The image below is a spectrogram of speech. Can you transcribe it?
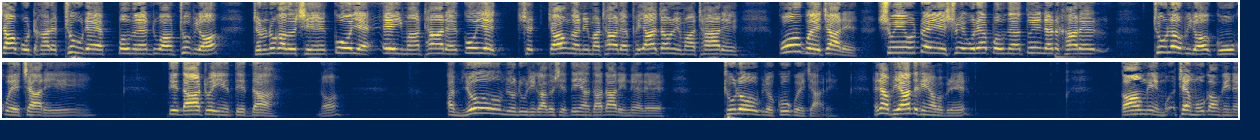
ကြောက်ကိုတခါတည်းထုတယ်ပုံသဏ္ဍာန်တူအောင်ထုပြီးတော့ ကျွန်တော်တို့ကဆိုရှင်ကိုယ့်ရဲ့အိမ်မှာထားတယ်ကိုယ့်ရဲ့ကျောင်းကန်တွေမှာထားတယ်ဖရားကျောင်းတွေမှာထားတယ်ကိုယ်ွယ်ကြတယ်ရွှေကိုတွေ့ရင်ရွှေကိုလည်းပုံစံသွင်းတယ်တခါတည်းထုလုပ်ပြီးတော့ကိုယ်ွယ်ကြတယ်တစ်သားတွေ့ရင်တစ်သားနော်အမျိုးမျိုးလူတွေကဆိုရှင်တင်ရသာတာတွေနဲ့လည်းထူလို့ပြီးတော့ကိုးကွယ်ကြတယ်။ဒါကြောင့်ဘုရားသခင်ကပါပဲ။ကောင်းကင်အထက်မိုးကောင်းကင်၌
